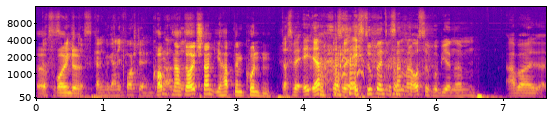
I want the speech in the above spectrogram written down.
äh, Freunde, Echt, das kann ich mir gar nicht vorstellen. kommt Also nach Deutschland, ihr habt einen Kunden. Das wäre ja, das wäre echt super interessant mal auszuprobieren. Ähm, aber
